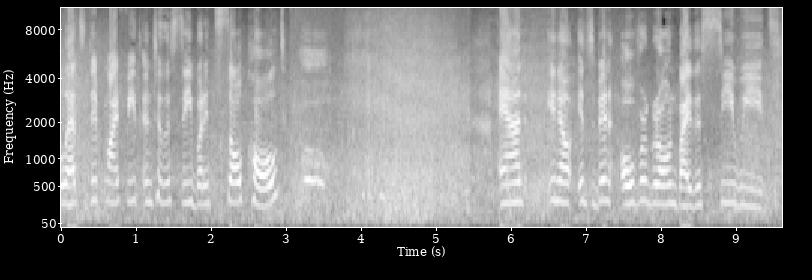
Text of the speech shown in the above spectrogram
let's dip my feet into the sea, but it's so cold. and, you know, it's been overgrown by the seaweeds.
